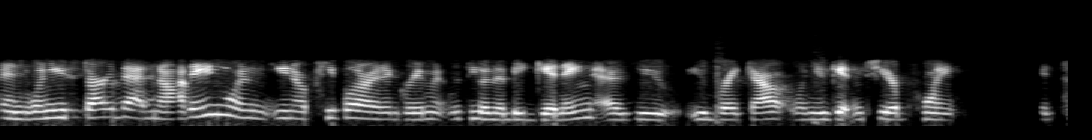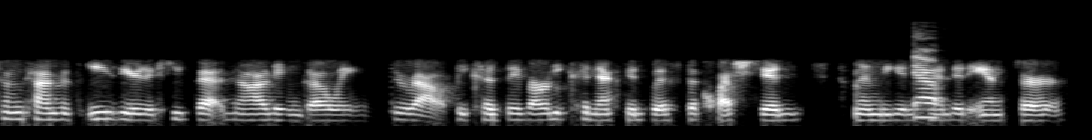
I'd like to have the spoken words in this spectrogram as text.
And when you start that nodding, when you know people are in agreement with you in the beginning, as you you break out, when you get into your point, it, sometimes it's easier to keep that nodding going throughout because they've already connected with the question and the intended yep. answer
